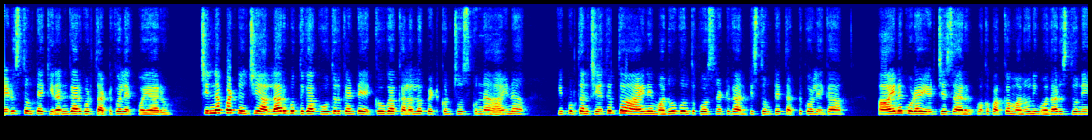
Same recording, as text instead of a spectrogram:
ఏడుస్తుంటే కిరణ్ గారు కూడా తట్టుకోలేకపోయారు. చిన్నప్పటి నుంచి అల్లారు బుద్దుగా కూతురు కంటే ఎక్కువగా కలలో పెట్టుకుని చూసుకున్న ఆయన ఇప్పుడు తన చేతులతో ఆయనే మనువు గొంతు కోసినట్టుగా అనిపిస్తుంటే తట్టుకోలేక ఆయన కూడా ఏడ్చేశారు. ఒక పక్క మనుని ఓదారుస్తూనే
